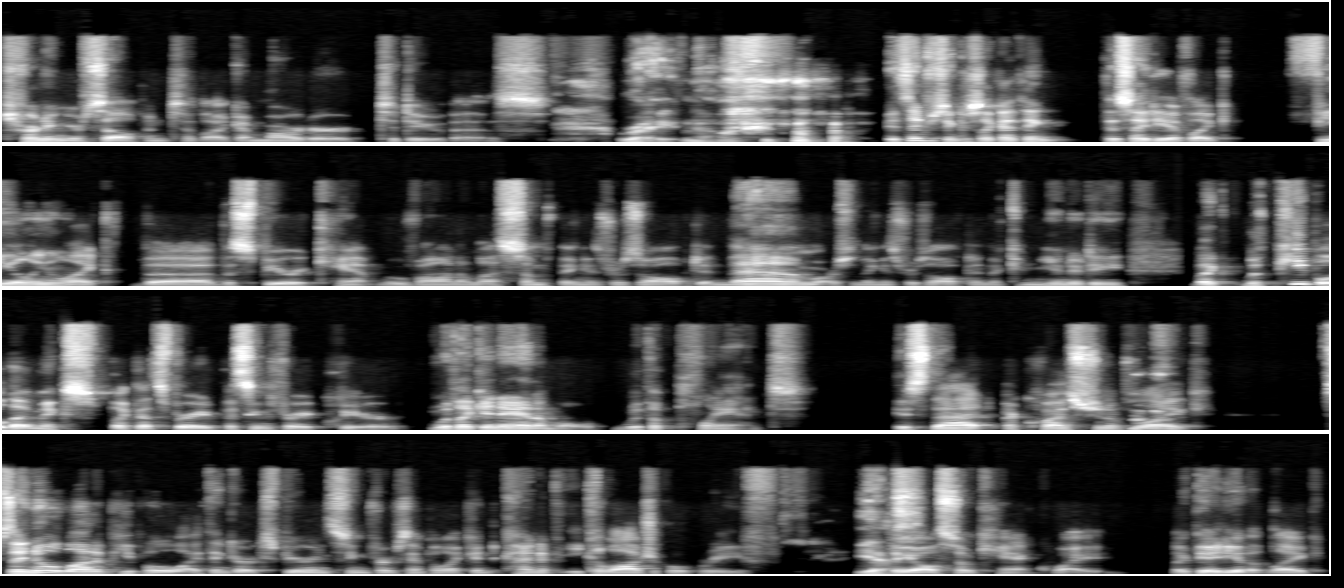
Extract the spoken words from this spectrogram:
turning yourself into like a martyr to do this right no it's interesting because like i think this idea of like feeling like the the spirit can't move on unless something is resolved in them or something is resolved in the community like with people that makes like that's very that seems very clear with like an animal with a plant is that a question of mm-hmm. like because i know a lot of people i think are experiencing for example like a kind of ecological grief yes. they also can't quite like the idea that like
